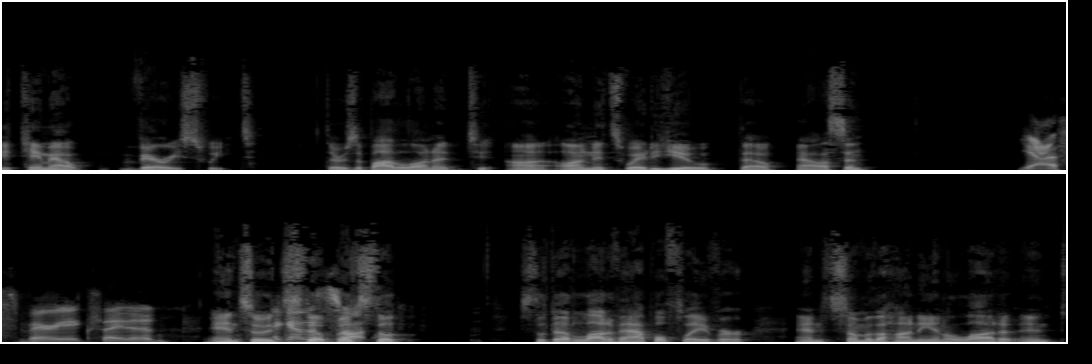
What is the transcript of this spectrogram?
It came out very sweet. There's a bottle on it to, uh, on its way to you, though, Allison. Yes, very excited. And so it's still, but still, still got a lot of apple flavor and some of the honey and a lot of, and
